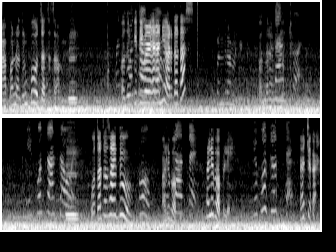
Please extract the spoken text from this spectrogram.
आपण अजून पोहोचाच आहोत. अजून किती वेळ आहे राणी? अर्धा तास? पंधरा मिनिट. पंधरा मिनिट. पोचाच आहे तू? अरे बाप. अरे बापले अच्छा काय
